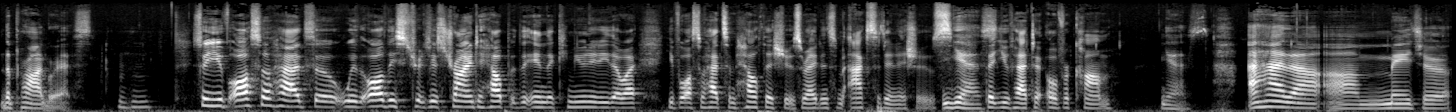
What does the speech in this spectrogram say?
the progress. Mm-hmm. So you've also had so with all these tr- just trying to help the, in the community though I, you've also had some health issues right and some accident issues Yes. that you've had to overcome. Yes, I had a, a major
